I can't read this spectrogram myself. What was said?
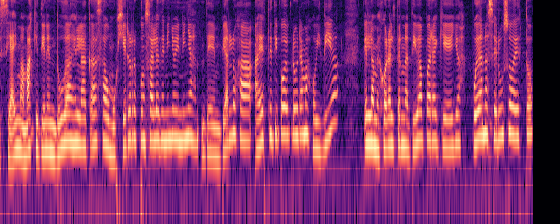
si hay mamás que tienen dudas en la casa o mujeres responsables de niños y niñas de enviarlos a, este tipo de programas, hoy día es la mejor alternativa para que ellos puedan hacer uso de esto,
